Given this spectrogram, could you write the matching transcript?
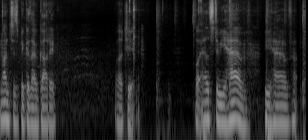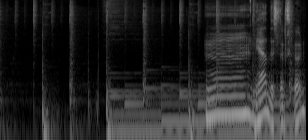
Not just because I've got it. But yeah. What else do we have? We have... Hmm. Yeah, this looks good.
